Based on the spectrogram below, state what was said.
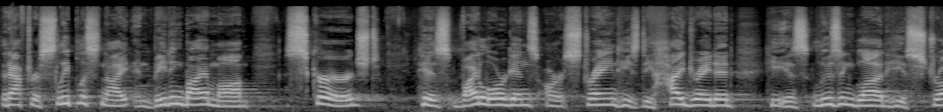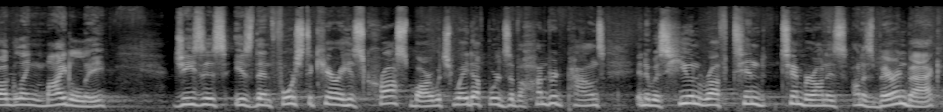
That after a sleepless night and beating by a mob, scourged, his vital organs are strained, he's dehydrated, he is losing blood, he is struggling mightily. Jesus is then forced to carry his crossbar, which weighed upwards of 100 pounds, and it was hewn rough tin- timber on his, on his barren back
